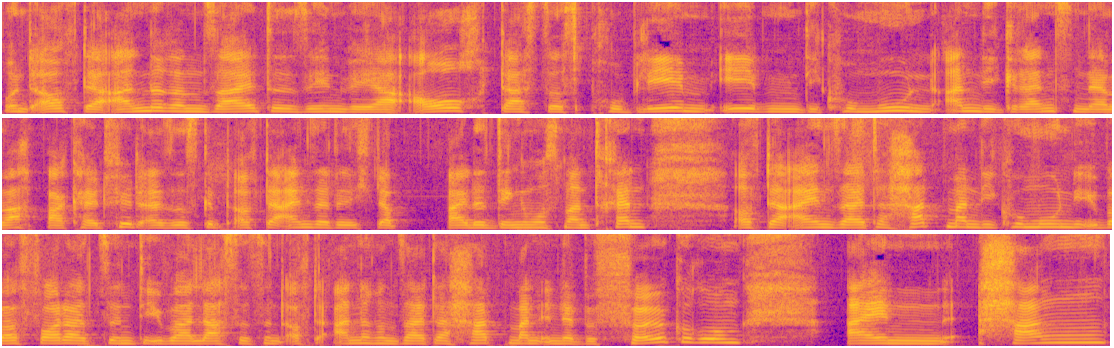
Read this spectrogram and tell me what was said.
Und auf der anderen Seite sehen wir ja auch, dass das Problem eben die Kommunen an die Grenzen der Machbarkeit führt. Also es gibt auf der einen Seite, ich glaube, beide Dinge muss man trennen. Auf der einen Seite hat man die Kommunen, die überfordert sind, die überlastet sind. Auf der anderen Seite hat man in der Bevölkerung einen Hang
